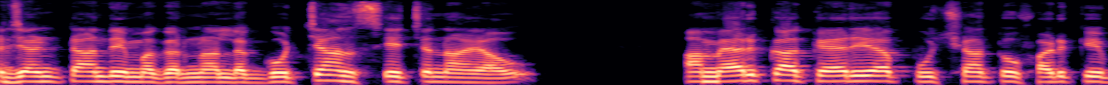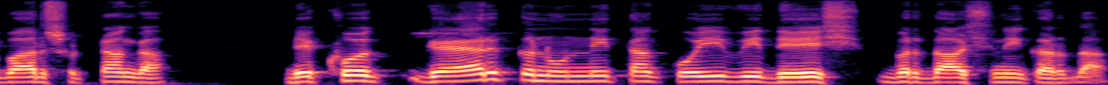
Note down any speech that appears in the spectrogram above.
ਏਜੰਟਾਂ ਦੇ ਮਗਰ ਨਾ ਲੱਗੋ, ਝਾਂਸੇ ਚ ਨਾ ਆਓ। ਅਮਰੀਕਾ ਕਹਿ ਰਿਹਾ, ਪੁੱਛਾਂ ਤੋਂ ਫੜ ਕੇ ਬਾਹਰ ਸੁੱਟਾਂਗਾ। ਦੇਖੋ ਗੈਰ ਕਾਨੂੰਨੀ ਤਾਂ ਕੋਈ ਵੀ ਦੇਸ਼ ਬਰਦਾਸ਼ਤ ਨਹੀਂ ਕਰਦਾ।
